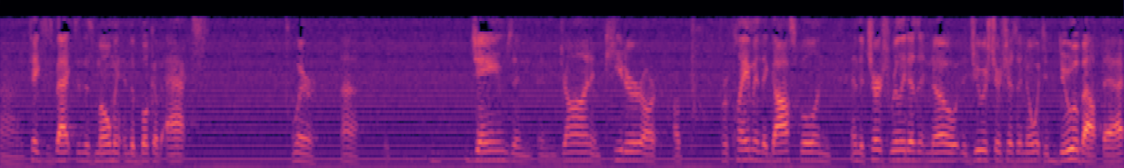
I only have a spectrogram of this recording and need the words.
Uh, it takes us back to this moment in the book of Acts where uh, James and, and John and Peter are, are proclaiming the gospel, and, and the church really doesn't know, the Jewish church doesn't know what to do about that.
